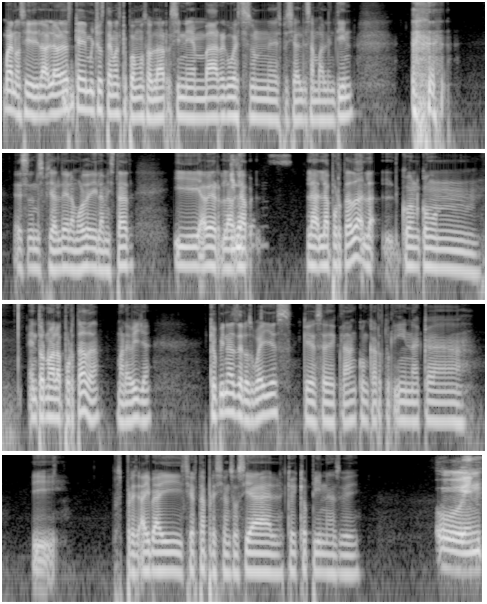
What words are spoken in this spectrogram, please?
Bueno, sí, la, verdad es que hay muchos temas que podemos hablar. Sin embargo, este es un especial de San Valentín. es un especial del amor y la amistad. Y a ver, la, la, la, portada, con, con, en torno a la portada, maravilla. ¿Qué opinas de los güeyes que se declaran con cartulina acá? Y pues hay, hay cierta presión social. ¿Qué, qué opinas, güey? Uy,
